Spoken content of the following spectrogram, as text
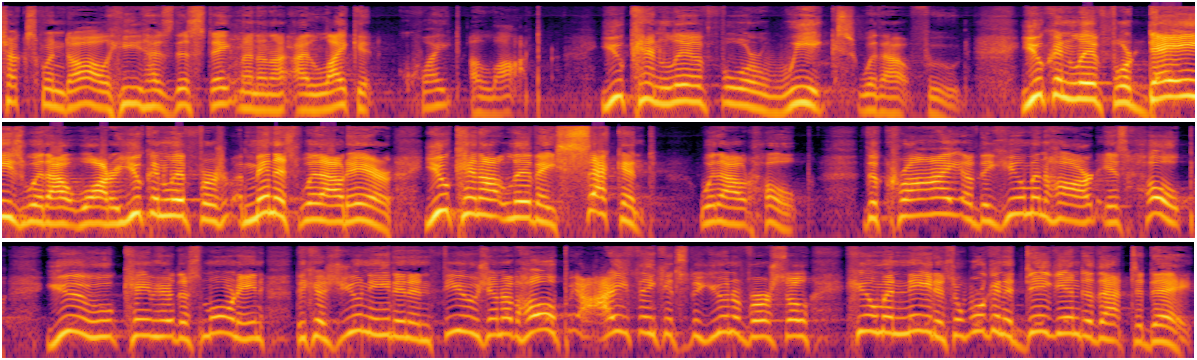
Chuck Swindoll, he has this statement, and I, I like it quite a lot. You can live for weeks without food. You can live for days without water. You can live for minutes without air. You cannot live a second without hope. The cry of the human heart is hope. You came here this morning because you need an infusion of hope. I think it's the universal human need. And so we're going to dig into that today.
